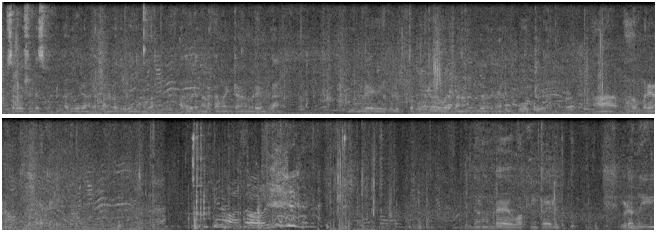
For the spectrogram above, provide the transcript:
ഒബ്സർവേഷൻ ഡെസ്ക് ഉണ്ട്. അതുവരെ നടക്കാനുള്ള ദൂരം എന്നാണ് പറഞ്ഞത്. അതുവരെ നടക്കാൻ വേണ്ടിയിട്ടാണ് നമ്മുടെ പ്ലാൻ നമ്മുടെ വെളുത്ത പൊട്ടുകൾ പോലെ കാണുന്നതെന്ന് പറഞ്ഞാൽ ബോട്ടുകളാണ് ആ ഭാഗം വരെയാണ് നമുക്ക് നടക്കേണ്ടത്. ഇതാണ് നമ്മുടെ വാക്കിംഗ് ട്രയൽ ഇവിടെ നിന്ന് ഈ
